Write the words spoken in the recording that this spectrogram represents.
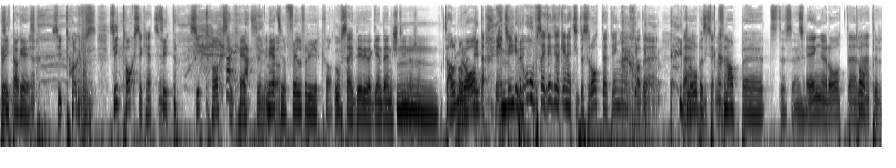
Seit Tag eins. Ja. Seit, Tox seit Toxic hat sie mich. Seit, Toxic hat sie mich. mir hat sie viel früher gehabt. Upside It Again, dann ist schon. Mm, das Album. Im roten. mit- sie, Im Upside It Again hat sie das rote Ding angehabt. ich glaube, es ist knapp äh, das, das, Das ähm, enge rote Top. Leder.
